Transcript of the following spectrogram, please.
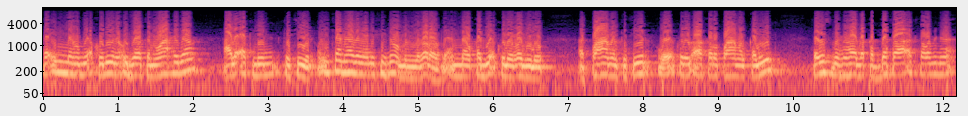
فإنهم يأخذون أجرة واحدة على أكل كثير. وإن كان هذا يعني فيه نوع من الغرض لأنه قد يأكل الرجل الطعام الكثير ويأكل الآخر الطعام القليل فيصبح هذا قد دفع أكثر منها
